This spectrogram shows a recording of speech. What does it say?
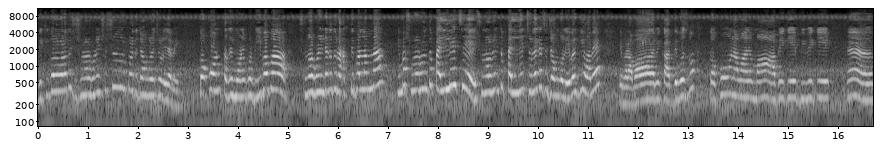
দেখি করে বলো তো সোনার হরিণ শ্বশুর করে তো জঙ্গলে চলে যাবে। তখন তাদের মনে পড়বে ই বাবা সোনার হরিণটাকে তো রাখতে পারলাম না। কিংবা সোনার হরিণ তো পাল্লেছে সোনার হরিণ তো পাল্লে চলে গেছে জঙ্গলে। এবার কি হবে? এবার আবার আমি কাঁদতে বসবো। তখন আমার মা আবেগে বিবেকে হ্যাঁ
